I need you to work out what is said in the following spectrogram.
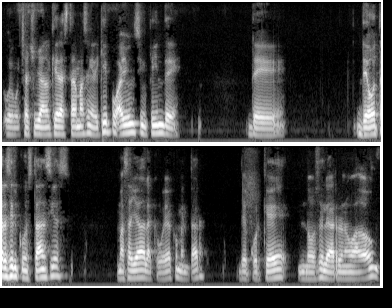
muchacho ya no quiera estar más en el equipo, hay un sinfín de, de, de otras circunstancias, más allá de la que voy a comentar, de por qué no se le ha renovado aún.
